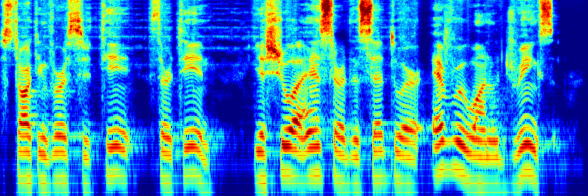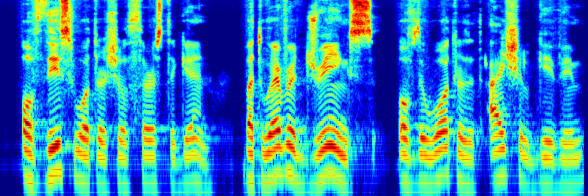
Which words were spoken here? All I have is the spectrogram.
starting verse 13, 13. Yeshua answered and said to her, Everyone who drinks of this water shall thirst again. But whoever drinks of the water that I shall give him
